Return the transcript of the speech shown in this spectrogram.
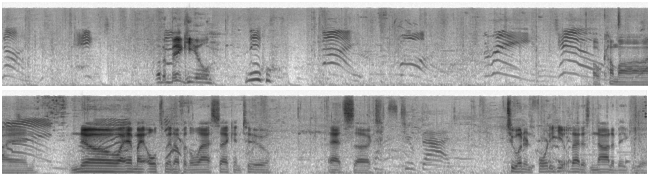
Nine, eight, Another big heal. Woo. five, four, three, two. Oh, come on. No, I had my ultimate up at the last second, too. That sucked. That's too bad. 240 heal. That is not a big heal.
